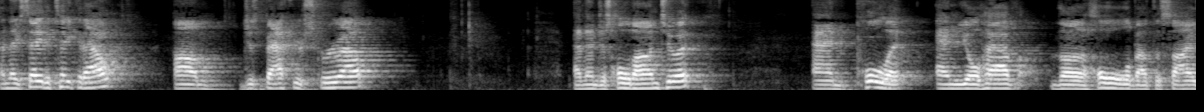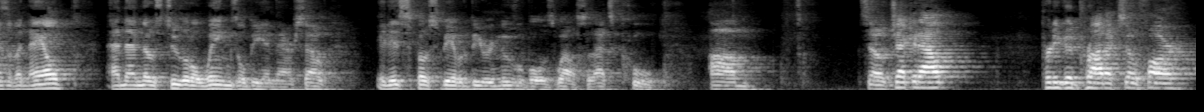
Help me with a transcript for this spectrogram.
And they say to take it out, um, just back your screw out and then just hold on to it and pull it and you'll have the hole about the size of a nail and then those two little wings will be in there. So it is supposed to be able to be removable as well. So that's cool. Um, so check it out. Pretty good product so far.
